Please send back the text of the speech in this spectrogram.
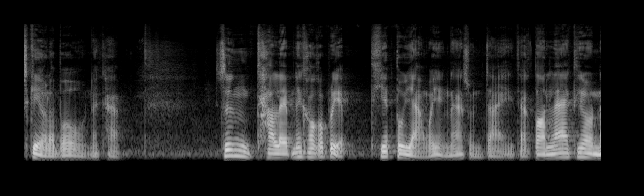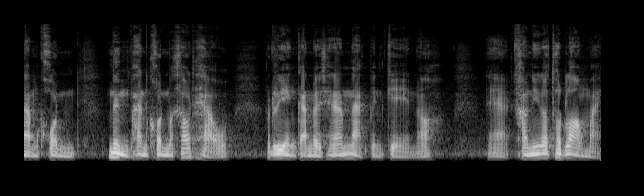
scalable นะครับ ซึ่งทาเลบเนี่ยเขาก็เปรียบเทียบตัวอย่างไว้อย่างน่าสนใจ จากตอนแรกที่เรานำคน 1,000 คนมาเข้าแถว เรียงกันโดยใช้น้ำหนักเป็นเกณฑ์เนาะนะฮะคราวนี้เราทดลองใหม่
